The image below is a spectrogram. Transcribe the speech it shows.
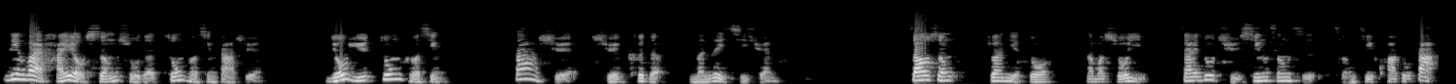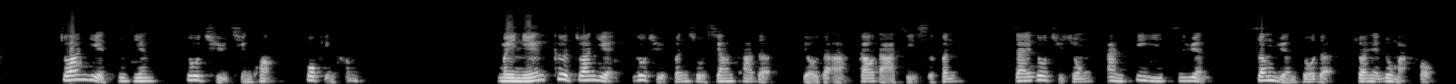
另外还有省属的综合性大学。由于综合性大学学科的门类齐全，招生专业多，那么所以。在录取新生时，成绩跨度大，专业之间录取情况不平衡。每年各专业录取分数相差的有的啊高达几十分，在录取中按第一志愿生源多的专业录满后，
